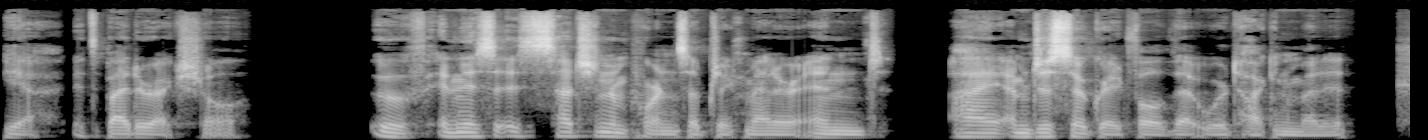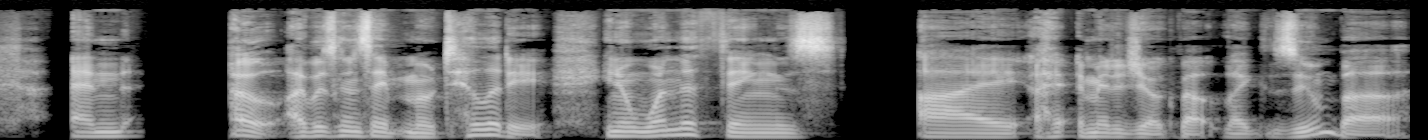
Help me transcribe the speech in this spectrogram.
Yeah, it's bidirectional. Oof. And this is such an important subject matter. And I am just so grateful that we're talking about it. And oh, I was going to say motility. You know, one of the things I I made a joke about like Zumba,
